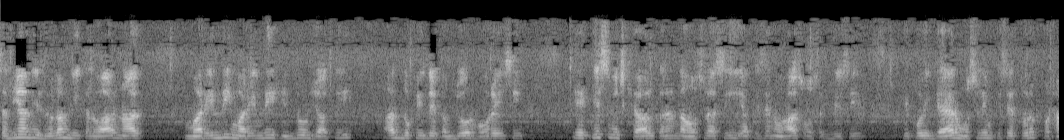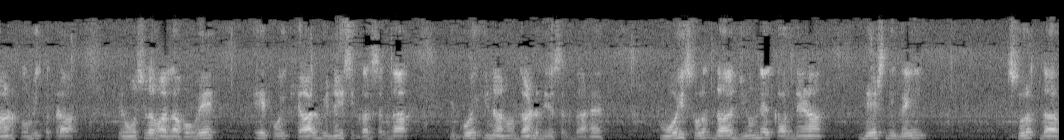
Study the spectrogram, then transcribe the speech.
ਸਦੀਆਂ ਦੀ ਜ਼ੁਲਮ ਦੀ ਤਲਵਾਰ ਨਾਲ ਮਰਿੰਦੀ ਮਰਿੰਦੀ ਹਿੰਦੂ ਜਾਤੀ ਅਦ ਦੁਖੀ ਦੇ ਕਮਜ਼ੋਰ ਹੋ ਰਹੀ ਸੀ। ਇਹ ਕਿਸ ਵਿੱਚ ਖਿਆਲ ਕਰਨ ਦਾ ਹੌਸਲਾ ਸੀ ਜਾਂ ਕਿਸੇ ਨੂੰ ਆਸ ਹੋ ਸਕਦੀ ਸੀ ਕਿ ਕੋਈ ਗੈਰ ਮੁਸਲਿਮ ਕਿਸੇ ਤੁਰਕ ਪਠਾਨ ਤੋਂ ਵੀ ਤਕੜਾ ਤੇ ਹੌਸਲਾ ਵਾਲਾ ਹੋਵੇ, ਇਹ ਕੋਈ ਖਿਆਲ ਵੀ ਨਹੀਂ ਸੀ ਕਰ ਸਕਦਾ ਕਿ ਕੋਈ ਇਹਨਾਂ ਨੂੰ ਦੰਡ ਦੇ ਸਕਦਾ ਹੈ। ਮੋਈ ਸੁਰਤ ਦਾ ਜਿਉਂਦੇ ਕਰ ਦੇਣਾ, ਦੇਸ਼ ਦੀ ਗਈ ਸੁਰਤ ਦਾ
